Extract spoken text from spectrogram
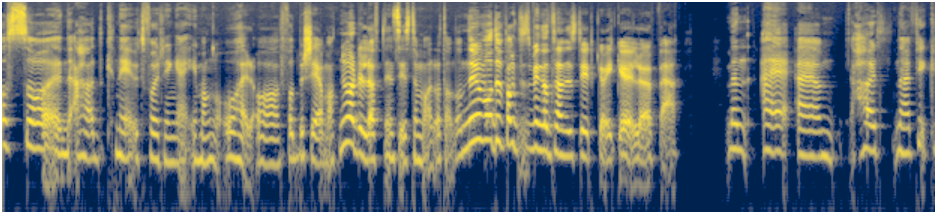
Og jeg hadde kneutfordringer i mange år og fått beskjed om at nå har du løpt din siste maraton, og nå må du faktisk begynne å trene styrke og ikke løpe. Men jeg, jeg, har Når jeg fikk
